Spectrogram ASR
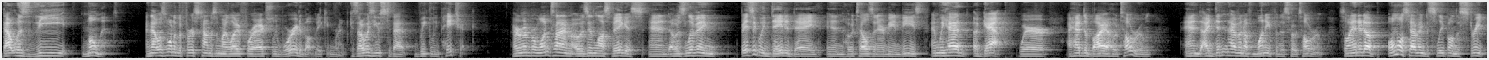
That was the moment. And that was one of the first times in my life where I actually worried about making rent because I was used to that weekly paycheck. I remember one time I was in Las Vegas and I was living basically day to day in hotels and Airbnbs, and we had a gap where I had to buy a hotel room and I didn't have enough money for this hotel room. So I ended up almost having to sleep on the street.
